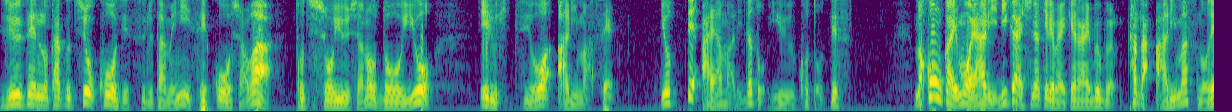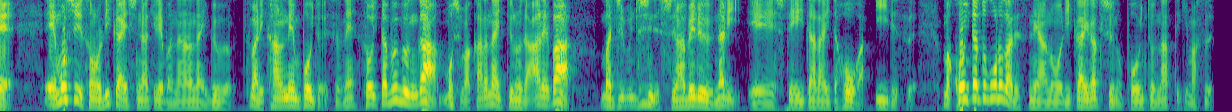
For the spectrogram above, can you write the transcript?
従前の宅地を工事するために施工者は土地所有者の同意を得る必要はありません。よって誤りだということです。まあ、今回もやはり理解しなければいけない部分、ただありますので、えー、もしその理解しなければならない部分、つまり関連ポイントですよね。そういった部分がもしわからないっていうのであれば、まあ、自分自身で調べるなり、えー、していただいた方がいいです。まあ、こういったところがですね、あの、理解学習のポイントになってきます。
